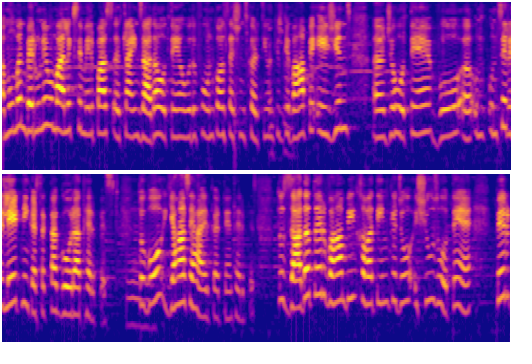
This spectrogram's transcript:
अमूमन बैरून ममालिक से मेरे पास क्लाइंट ज़्यादा होते हैं वो तो फ़ोन कॉल सेशंस करती हूँ अच्छा। क्योंकि वहाँ पे एशियंस जो होते हैं वो उन उनसे रिलेट नहीं कर सकता गोरा थेरेपिस्ट हम्म। तो वो यहाँ से हायर करते हैं थेरेपिस्ट तो ज़्यादातर वहाँ भी ख़वान के जो इशूज़ होते हैं फिर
